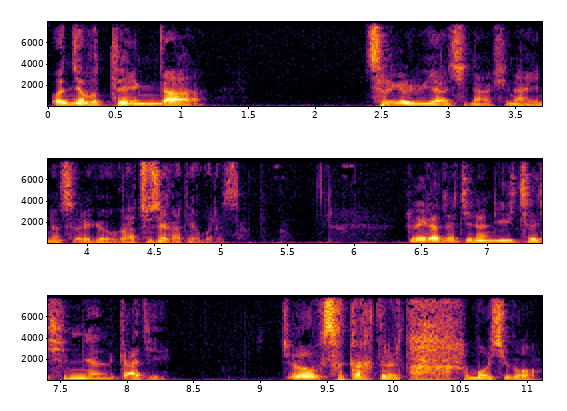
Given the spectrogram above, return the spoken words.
언제부터인가 설교를 위한 신학, 신학이는 설교가 주제가 되어버렸어. 그래가지고 지난 2010년까지 쭉 석각들을 다 모시고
